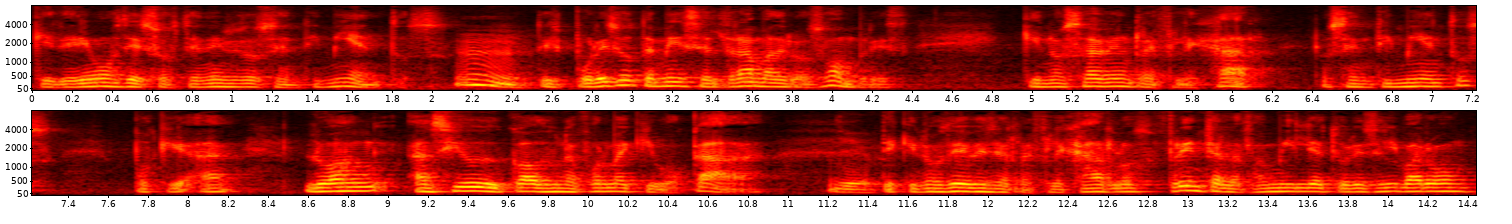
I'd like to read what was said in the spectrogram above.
que debemos de sostener esos sentimientos. Mm. Entonces, por eso también es el drama de los hombres, que no saben reflejar los sentimientos porque han, lo han, han sido educados de una forma equivocada, de que no debes de reflejarlos frente a la familia, tú eres el varón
